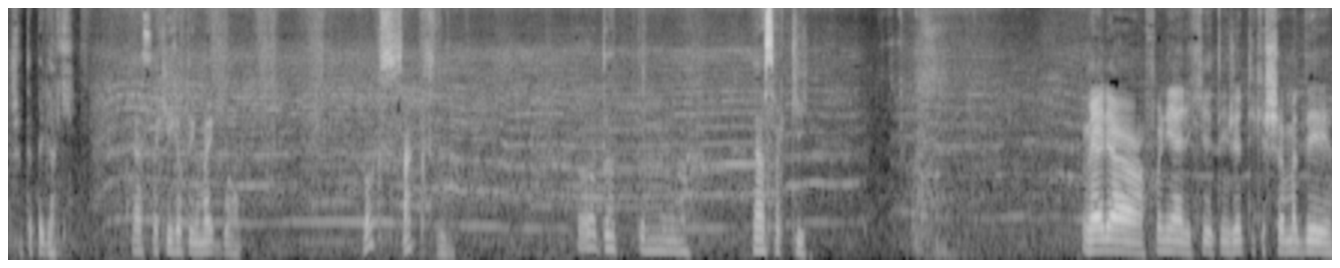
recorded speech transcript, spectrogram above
Deixa eu até pegar aqui. Essa aqui que eu tenho uma igual. Olha que saco. Oh. Essa aqui. Lélia Fornieri, que tem gente que chama de.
